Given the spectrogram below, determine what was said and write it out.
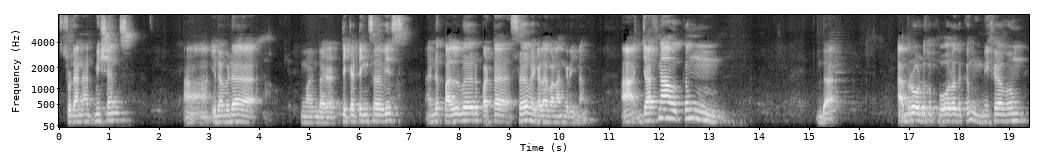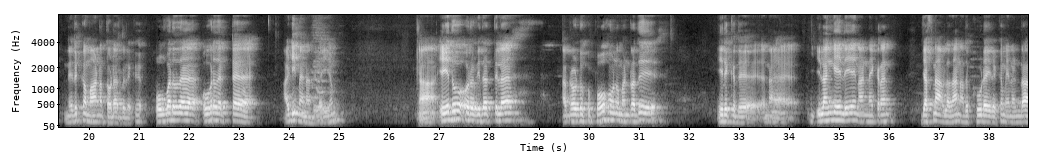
ஸ்டூடெண்ட் அட்மிஷன்ஸ் இதை விட இந்த டிக்கெட்டிங் சர்வீஸ் அண்டு பல்வேறுபட்ட சேவைகளை வழங்குறீங்கன்னா ஜஃப்னாவுக்கும் இந்த அப்ரோடுக்கு போகிறதுக்கும் மிகவும் நெருக்கமான தொடர்பு இருக்குது ஒவ்வொரு ஒவ்வொருதட்ட அடிமனதிலையும் ஏதோ ஒரு விதத்தில் அப்ரோடுக்கு போகணுமன்றது இருக்குது. நான் இலங்கையிலேயே நான் நினைக்கிறேன் ஜஃப்னாவில் தான் அது கூட இருக்கும். ஏனென்றா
